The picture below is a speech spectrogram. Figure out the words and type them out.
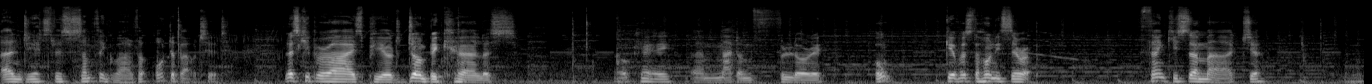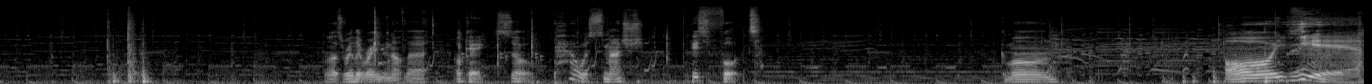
And yet there's something rather odd about it. Let's keep our eyes peeled. Don't be careless. Okay, uh, Madame Flurry. Oh, give us the honey syrup. Thank you so much. Well, it's really raining out there. Okay, so, power smash his foot. Come on. Oh, yeah!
